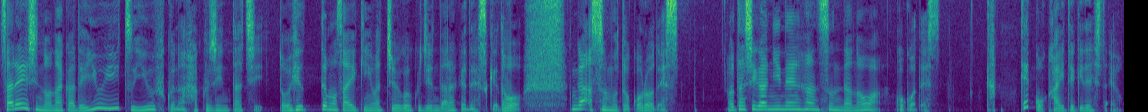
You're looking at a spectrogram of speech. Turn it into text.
サレー市の中で唯一裕福な白人たちと言っても最近は中国人だらけですけど、が住むところです。私が2年半住んだのはここです。結構快適でしたよ。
